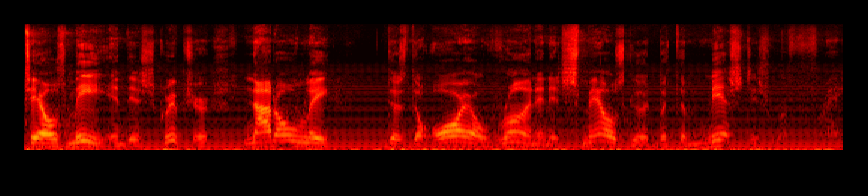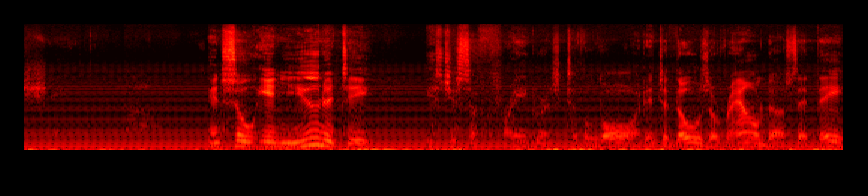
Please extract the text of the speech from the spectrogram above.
tells me in this scripture not only does the oil run and it smells good, but the mist is refreshing. And so in unity, it's just a fragrance to the Lord and to those around us that they,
